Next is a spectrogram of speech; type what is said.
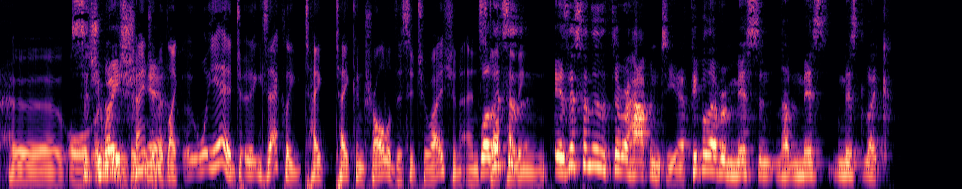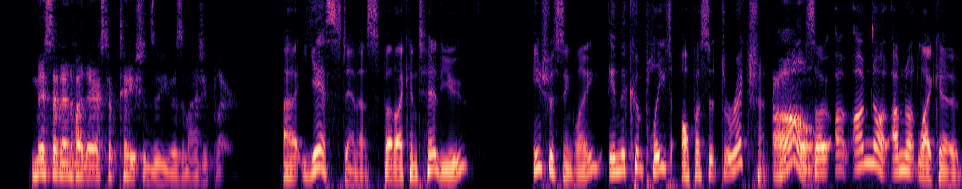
her or or Situation, change it, but like, well, yeah, exactly. Take take control of the situation and well, stop having. is, is this something that's ever happened to you? Have people ever miss miss mis like misidentified their expectations of you as a Magic player? Uh, yes, Denis, but I can tell you, interestingly, in the complete opposite direction. Oh. so I- I'm not. I'm not like a.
